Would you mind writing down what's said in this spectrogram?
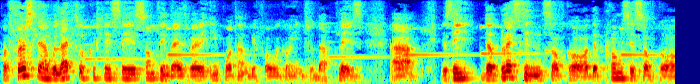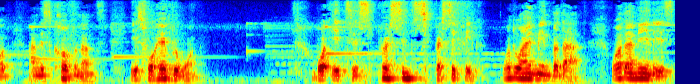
But firstly, I would like to quickly say something that is very important before we go into that place. Uh, you see, the blessings of God, the promises of God, and His covenant is for everyone but it is person specific. What do I mean by that? What I mean is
